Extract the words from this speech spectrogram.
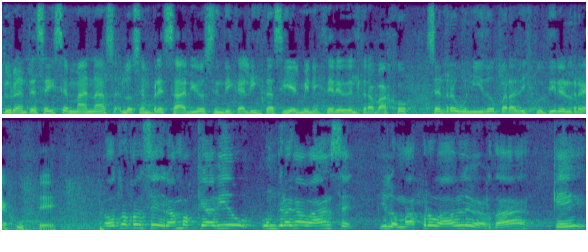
Durante seis semanas, los empresarios, sindicalistas y el Ministerio del Trabajo se han reunido para discutir el reajuste. Nosotros consideramos que ha habido un gran avance y lo más probable, ¿verdad?, que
